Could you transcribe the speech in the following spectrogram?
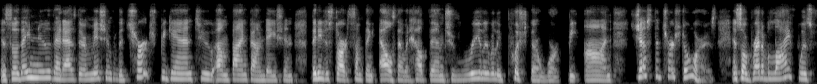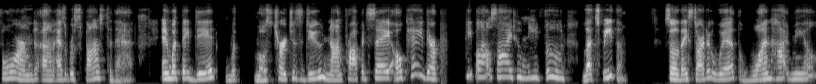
And so they knew that as their mission for the church began to um, find foundation, they need to start something else that would help them to really, really push their work beyond just the church doors. And so Bread of Life was formed um, as a response to that. And what they did, what most churches do, nonprofits say, okay, there are people outside who need food, let's feed them. So they started with one hot meal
